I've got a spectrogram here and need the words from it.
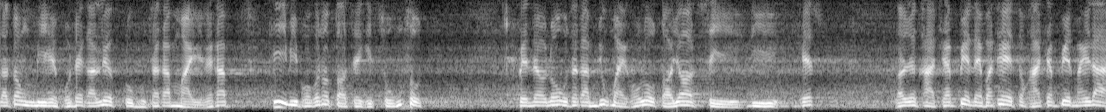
เราต้องมีเหตุผลในการเลือกกลุ่มอุตสาหกรรมใหม่นะครับ ที่มีผลกระทบต่อเศรษฐกิจสูงสุด เป็นแนวโน้มอุตสาหกรรมยุคใหม่ของโลกต่อยอด 4DS เรายังขาดแชมเปี้ยนในประเทศต้องหาแชมเปี้ยนมาให้ได้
